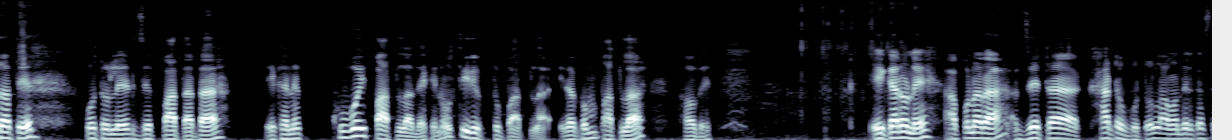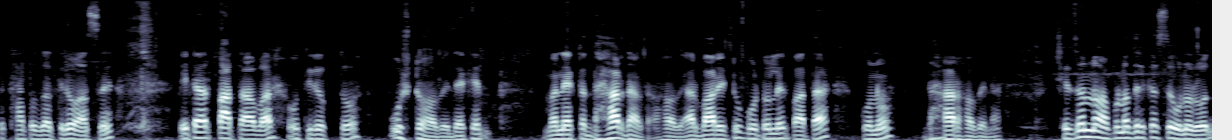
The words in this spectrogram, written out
জাতের পটলের যে পাতাটা, এখানে খুবই পাতলা দেখেন, অতিরিক্ত পাতলা, এরকম পাতলা হবে। এই কারণে আপনারা যেটা খাটো পটল, আমাদের কাছে খাটো জাতেরও আছে, এটার পাতা আবার অতিরিক্ত পুষ্ট হবে, দেখেন। মানে একটা ধার ধার হবে, আর বাড়িটু পটলের পাতা কোনো ধার হবে না। সেজন্য আপনাদের কাছে অনুরোধ,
